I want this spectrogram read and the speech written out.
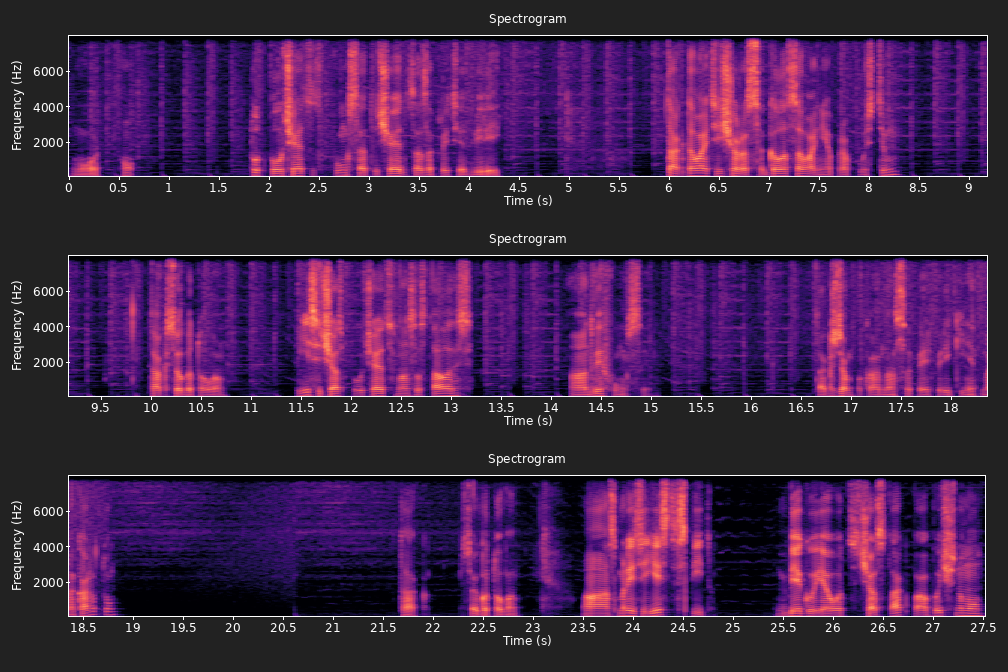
Вот. Ну, тут, получается, функция отвечает за закрытие дверей. Так, давайте еще раз голосование пропустим. Так, все готово. И сейчас, получается, у нас осталось а, две функции. Так, ждем, пока нас опять перекинет на карту. Так, все готово. А, смотрите, есть спид. Бегаю я вот сейчас так, по обычному.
